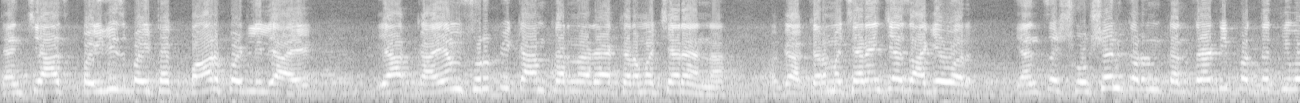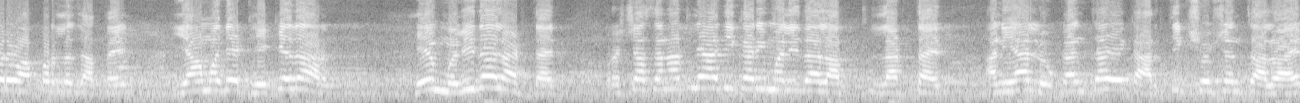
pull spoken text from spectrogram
त्यांची आज पहिलीच बैठक पार पडलेली आहे. या कायमस्वरूपी काम करणाऱ्या कर्मचाऱ्यांना कर्मचाऱ्यांच्या जागेवर यांचं शोषण करून कंत्राटी पद्धतीवर वापरलं जात आहे यामध्ये ठेकेदार हे मलिदा लाटत आहेत प्रशासनातले अधिकारी मलिदा लाट लाटतायत आणि या लोकांचं एक आर्थिक शोषण चालू आहे.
